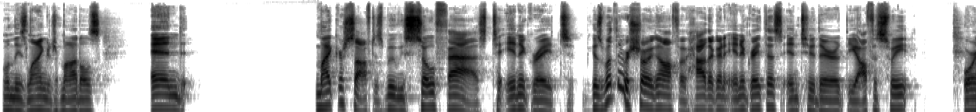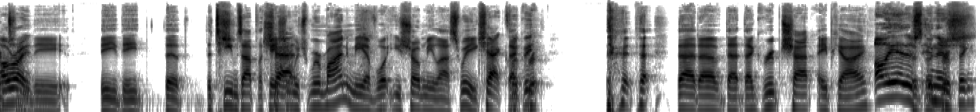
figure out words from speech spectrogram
one of these language models, and Microsoft is moving so fast to integrate because what they were showing off of how they're going to integrate this into their the Office suite or Oh, into right. the the the the the Teams application, Chat. which reminded me of what you showed me last week. Chat that group- that that uh, that that group chat API. Oh yeah, there's the and there's thing.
